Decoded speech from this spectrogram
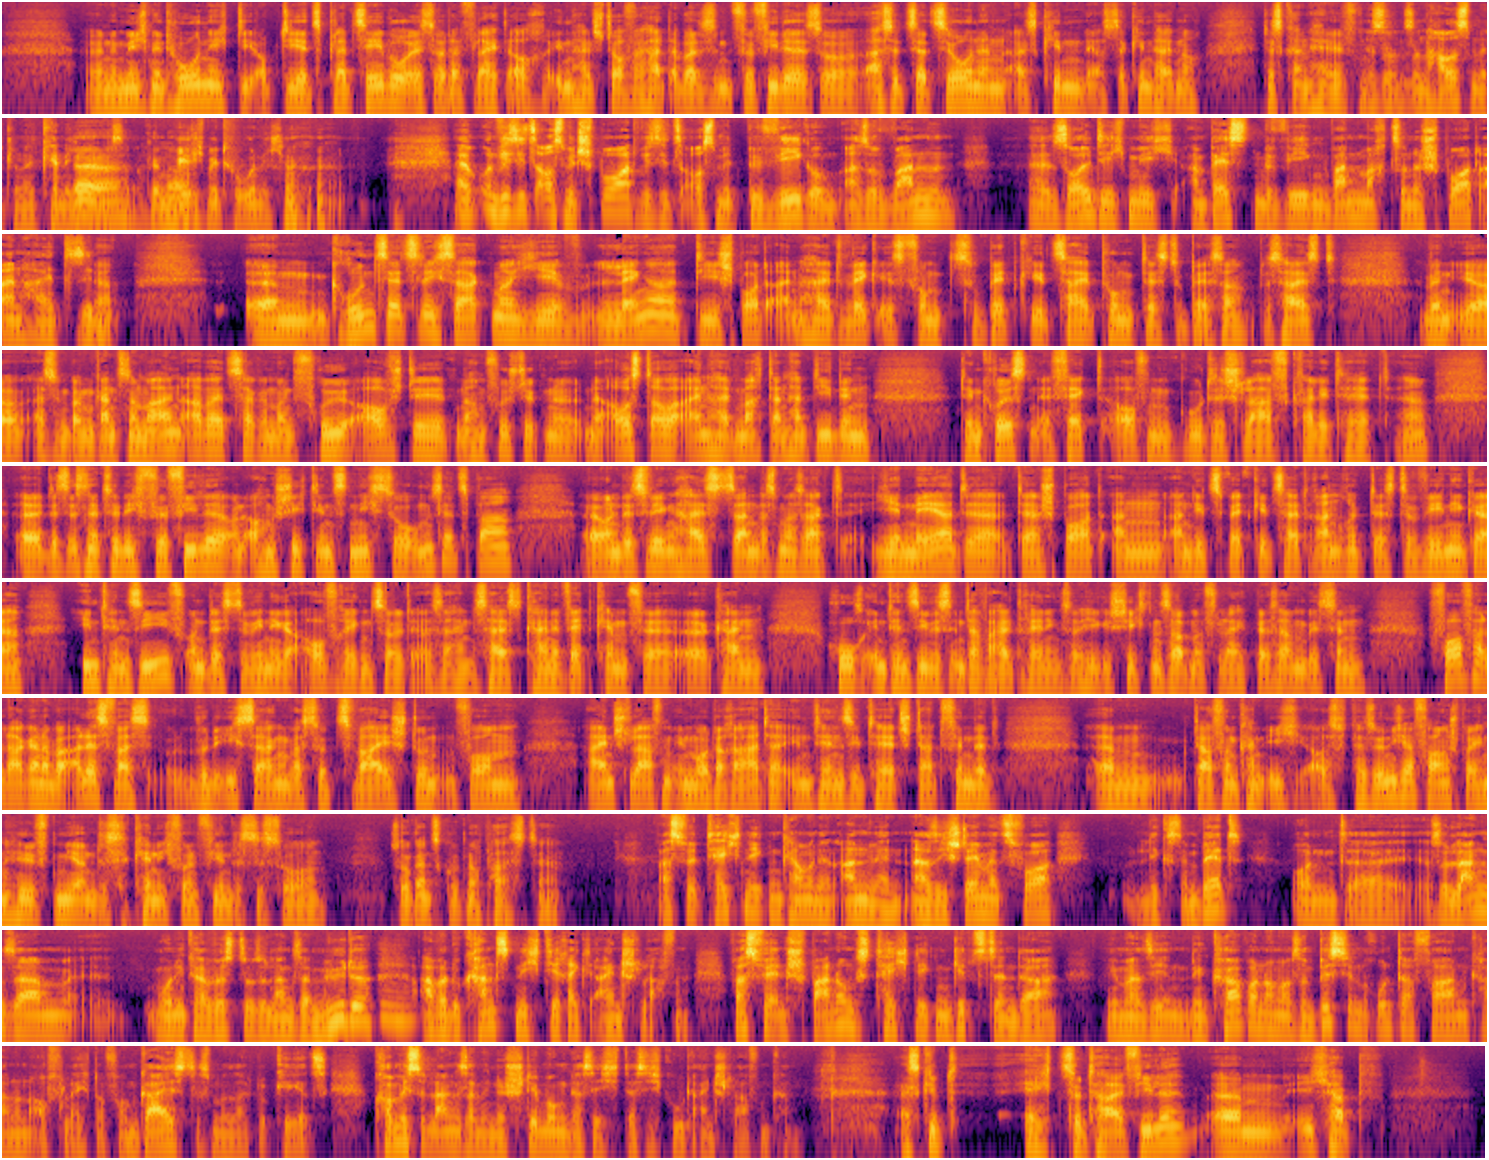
eine Milch mit Honig, die, ob die jetzt Placebo ist oder vielleicht auch Inhaltsstoffe hat, aber das sind für viele so Assoziationen als Kind, aus der Kindheit noch, das kann helfen. So, so ein Hausmittel, ne? kenne ich Ja, auch. So. genau. Milch mit Honig. ähm, und wie sieht's aus mit Sport? Wie sieht's aus mit Bewegung? Also wann äh, sollte ich mich am besten bewegen? Wann macht so eine Sporteinheit Sinn? Ja. Ähm, grundsätzlich sagt man, je länger die Sporteinheit weg ist vom zu Bett Zeitpunkt, desto besser. Das heißt, wenn ihr, also beim ganz normalen Arbeitstag, wenn man früh aufsteht, nach dem Frühstück eine, eine Ausdauereinheit macht, dann hat die den den größten Effekt auf eine gute Schlafqualität. Ja. Äh, Das ist natürlich für viele und auch im Schichtdienst nicht so umsetzbar. Äh, Und deswegen heißt es dann, dass man sagt, je näher der, der Sport an, an die Zu-Bett-Geht-Zeit ranrückt, desto weniger intensiv und desto weniger aufregend sollte er sein. Das heißt, keine Wettkämpfe, äh, kein hochintensives Intervalltraining, solche Geschichten sollte man vielleicht besser ein bisschen vorverlagern. Aber alles, was, würde ich sagen, was so zwei Stunden vorm Einschlafen in moderater Intensität stattfindet, ähm, davon kann ich aus persönlicher Erfahrung sprechen, hilft mir und das kenne ich von vielen, dass das so, so ganz gut noch passt. Ja. Was für Techniken kann man denn anwenden? Also ich stelle mir jetzt vor, liegst im Bett und äh, so langsam, äh, Monika, wirst du so langsam müde, aber du kannst nicht direkt einschlafen. Was für Entspannungstechniken gibt's denn da, wie man sehen, den Körper nochmal so ein bisschen runterfahren kann und auch vielleicht auch vom Geist, dass man sagt, okay, jetzt komme ich so langsam in eine Stimmung, dass ich, dass ich gut einschlafen kann. Es gibt echt total viele. Ähm, ich habe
